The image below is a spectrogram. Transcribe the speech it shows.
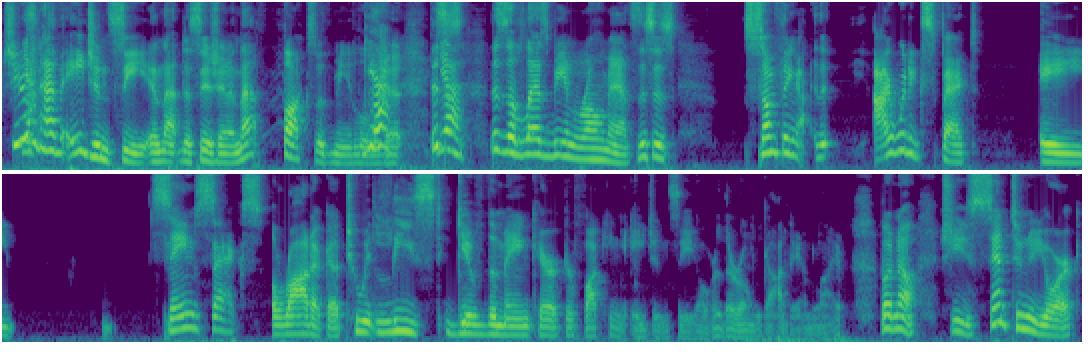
She doesn't have agency in that decision, and that fucks with me a little Yeah. bit. This Yeah. is this is a lesbian romance. This is something I- I would expect a same-sex erotica to at least give the main character fucking agency over their own goddamn life. But no, she's sent to New York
